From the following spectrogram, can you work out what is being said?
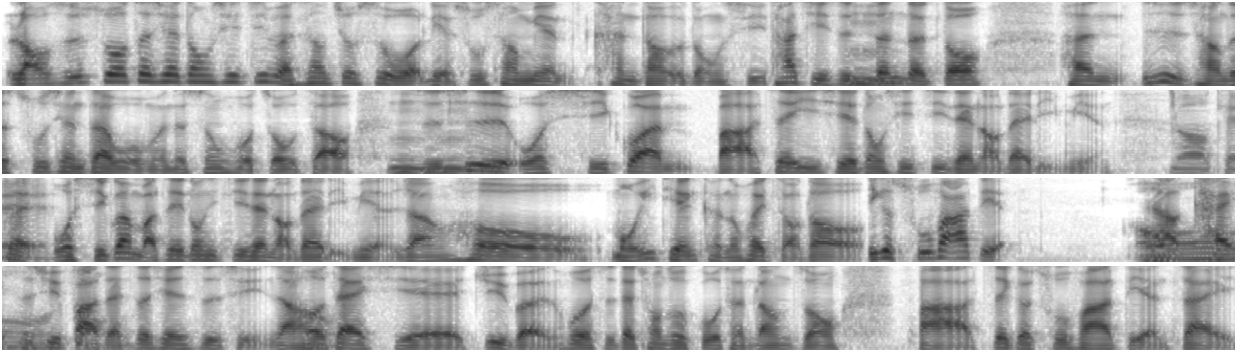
老实说，这些东西基本上就是我脸书上面看到的东西，它其实真的都很日常的出现在我们的生活周遭，嗯、只是我习惯把这一些东西记在脑袋里面。OK，对，我习惯把这些东西记在脑袋里面，然后某一天可能会找到一个出发点，然后开始去发展这件事情，哦、然后在写剧本或者是在创作过程当中，把这个出发点再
